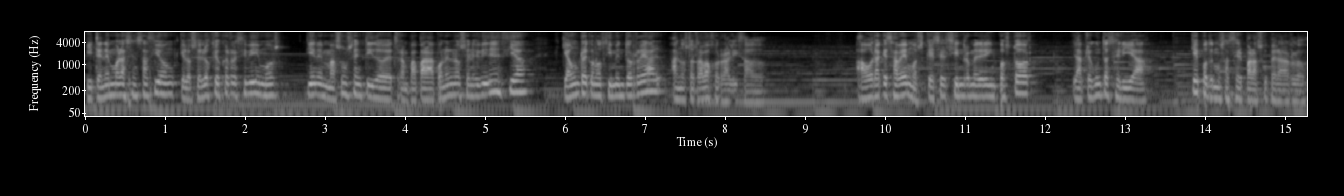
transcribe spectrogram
Y tenemos la sensación que los elogios que recibimos tienen más un sentido de trampa para ponernos en evidencia que a un reconocimiento real a nuestro trabajo realizado. Ahora que sabemos que es el síndrome del impostor, la pregunta sería, ¿qué podemos hacer para superarlo?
